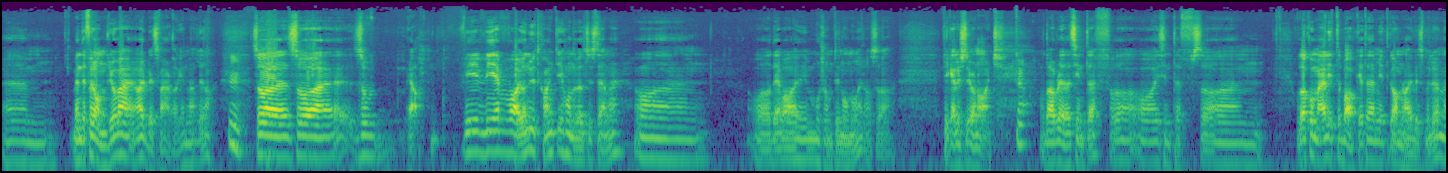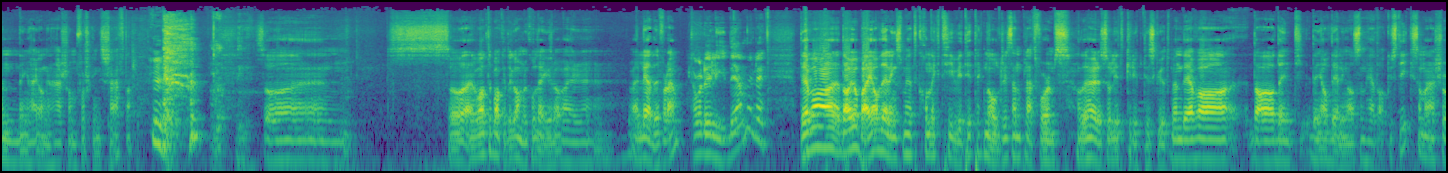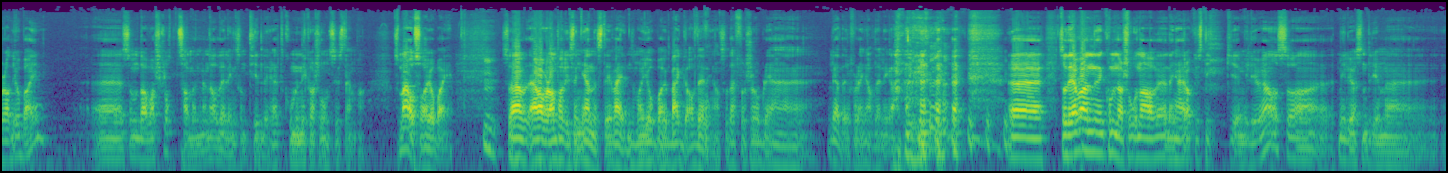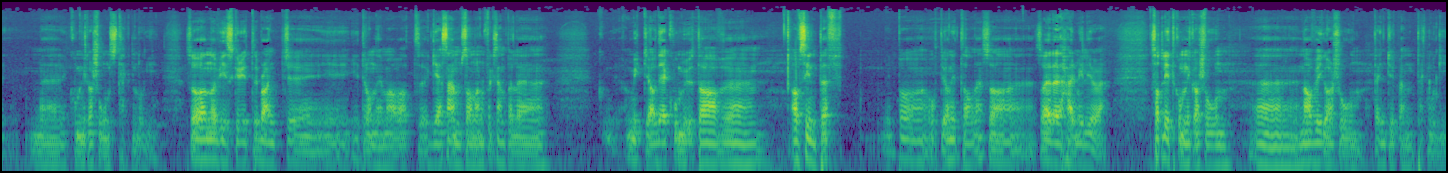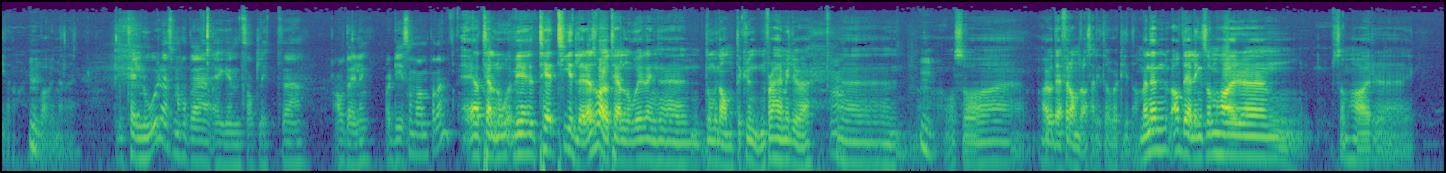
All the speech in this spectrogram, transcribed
Um, men det forandrer jo arbeidshverdagen veldig. da. Mm. Så, så, så ja. Vi, vi var jo en utkant i Honeywell-systemet. Og, og det var morsomt i noen år. Og så fikk jeg lyst til å gjøre noe annet. Ja. Og da ble det Sintef. Og, og i Sintef så um, Og da kom jeg litt tilbake til mitt gamle arbeidsmiljø, men denne gangen her som forskningssjef. da. Så, um, så jeg var tilbake til gamle kolleger og være, være leder for dem. Ja, Var det lyd igjen, eller? Det var, da jobba jeg i avdeling som het Connectivity Technologies and Platforms. Og Det høres jo litt kryptisk ut, men det var da den, den avdelinga som het Akustikk, som jeg sjøl hadde jobba i. Eh, som da var slått sammen med en avdeling som tidligere het Kommunikasjonssystemer. Som jeg også har jobba i. Mm. Så jeg, jeg var vel antakeligvis den eneste i verden som har jobba i begge avdelingene. Så derfor så ble jeg leder for den avdelinga. Eh, så det var en kombinasjon av denne akustikkmiljøet og så et miljø som driver med, med kommunikasjonsteknologi. Så når vi skryter blant eh, i, i Trondheim av at GSM-sonderen f.eks. Mye av det kom ut av, eh, av Sintef på 80- og 90-tallet, så, så er det her miljøet. Satellittkommunikasjon, eh, navigasjon, den typen teknologi. Ja, jobber vi med der. Telenor, det som hadde egen satellittavdeling, var de som var med på det? Ja, Telenor, vi, te, tidligere så var jo Telenor den eh, dominante kunden for dette miljøet. Ja. Eh, og så eh, har jo det forandra seg litt over tid. da. Men en avdeling som har, eh, som har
